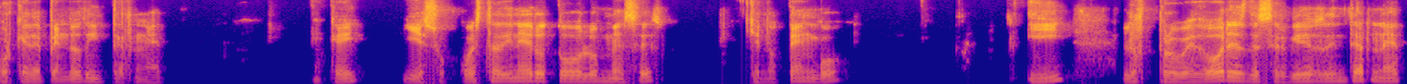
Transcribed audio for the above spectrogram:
porque dependo de Internet. ¿Ok? Y eso cuesta dinero todos los meses que no tengo. Y los proveedores de servicios de Internet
